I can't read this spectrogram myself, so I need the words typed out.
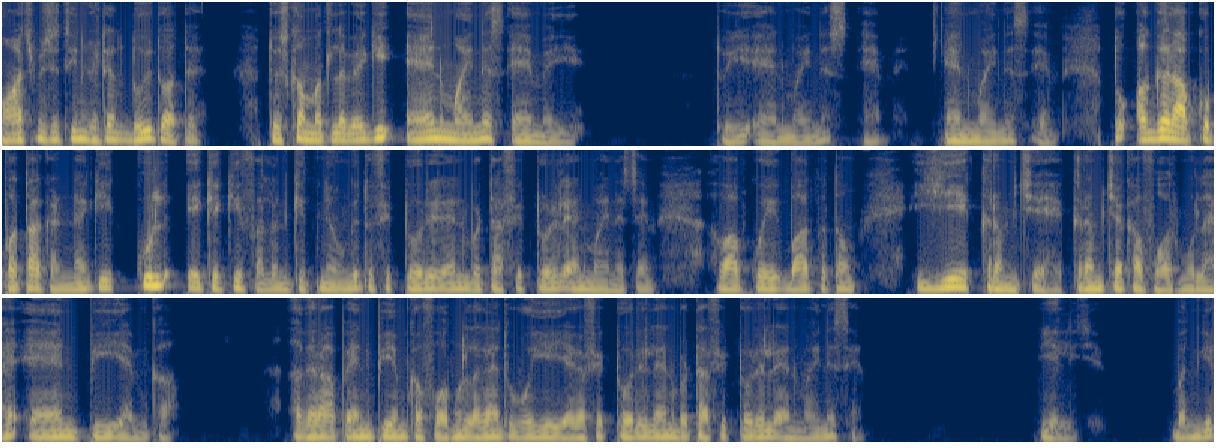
पाँच में से तीन घटे तो दो ही तो आता है। तो इसका मतलब है कि एन माइनस एम है ये। तो ये एन माइनस एम है। एन माइनस एम तो अगर आपको पता करना है कि कुल एक एक की फलन कितने होंगे तो फिक्टोरियल एन बटा फिक्टोरियल एन माइनस एम अब आपको एक बात बताऊँ, ये क्रमचय है। क्रमचय का फॉर्मूला है एन पी एम का। अगर आप एन पी एम का फॉर्मूला लगाएँ तो वो यही आएगा फिक्टोरियल एन बटा फिक्टोरियल एन माइनस एम ये लीजिए। बन गया।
